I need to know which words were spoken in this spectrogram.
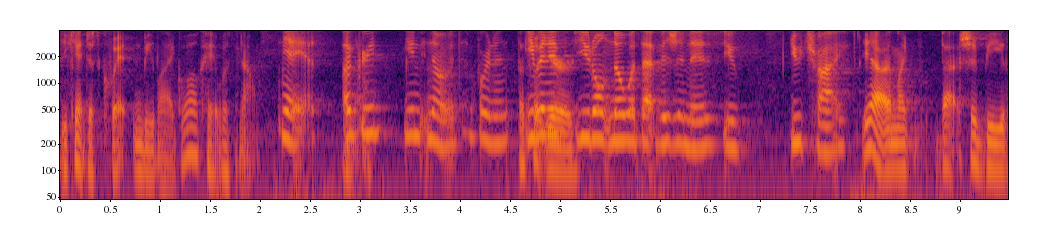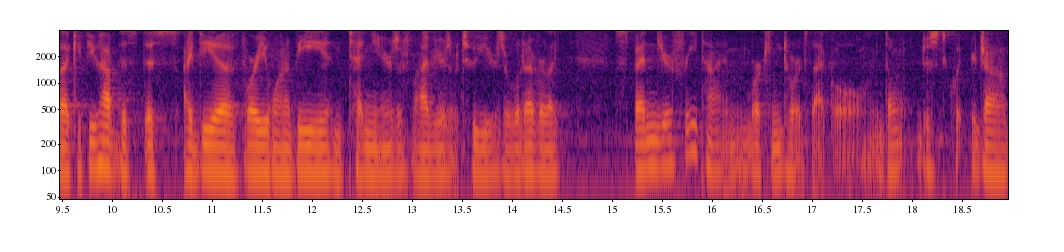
You can't just quit and be like, well, okay, what's now? Yeah, yeah. Agreed. You no, it's important. That's Even if you don't know what that vision is, you you try. Yeah, and like that should be like if you have this this idea of where you want to be in ten years or five years or two years or whatever, like spend your free time working towards that goal, and don't just quit your job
